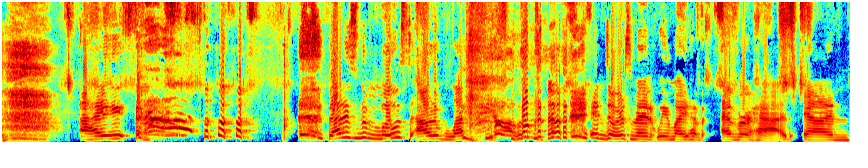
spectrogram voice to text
I. that is the most out of left field endorsement we might have ever had. And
